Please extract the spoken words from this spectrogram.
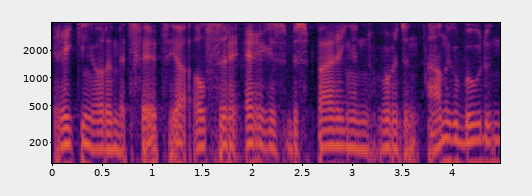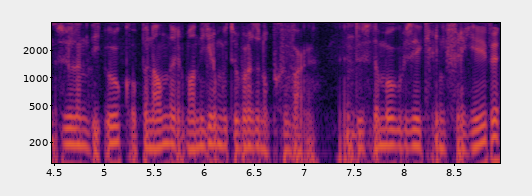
rekening houden met het feit, ja, als er ergens besparingen worden aangeboden, zullen die ook op een andere manier moeten worden opgevangen. En dus dan mogen we zeker niet vergeten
